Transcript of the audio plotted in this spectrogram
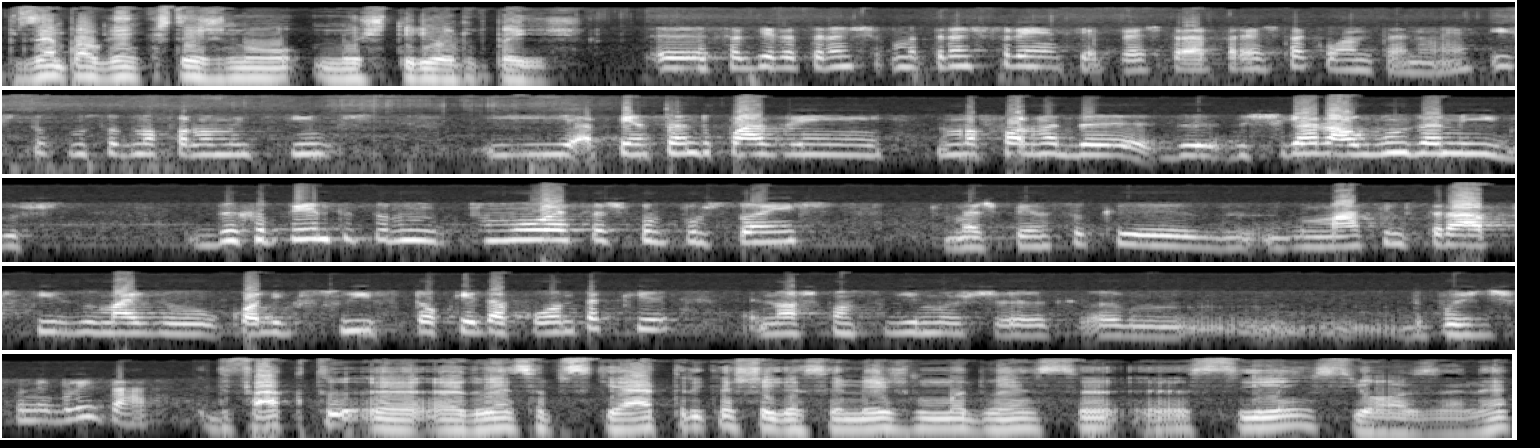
Por exemplo, alguém que esteja no, no exterior do país. Fazer trans, uma transferência para esta, para esta conta, não é? Isto começou de uma forma muito simples e pensando quase em uma forma de, de, de chegar a alguns amigos. De repente tomou essas proporções mas penso que no máximo será preciso mais o código SWIFT ok da conta que nós conseguimos eh, hum, depois disponibilizar. De facto, eh, a doença psiquiátrica chega a ser mesmo uma doença eh, silenciosa, né?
